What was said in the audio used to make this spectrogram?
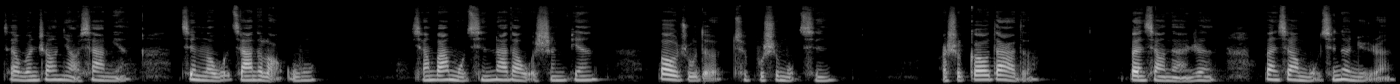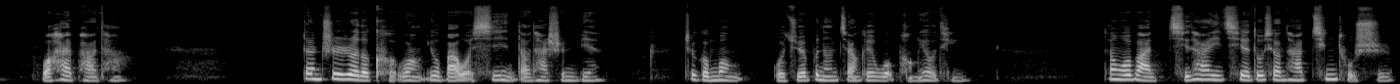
在文章鸟下面进了我家的老屋，想把母亲拉到我身边，抱住的却不是母亲，而是高大的、半像男人、半像母亲的女人。我害怕她，但炙热的渴望又把我吸引到她身边。这个梦我绝不能讲给我朋友听。当我把其他一切都向他倾吐时，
